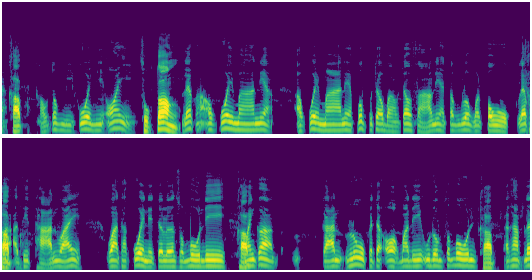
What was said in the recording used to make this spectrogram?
น่ะครับ เขาต้องมีกล้วยมีอ้อย ถูกต้อง แล้วก็เอากล้วยมาเนี่ย เอากล้วยมาเนี่ยปุ๊บเจ้าบ่าวเจ้าสาวเนี่ยต้องร่วมกันปลูก แล้วครัก็บอธิษฐานไว้ ว่าถ้ากล้วยเนี่ยเจริญสมบูรณ์ดี ครับ มันก็การลูกก็จะออกมาดีอุดมสมบูรณ์ครับ นะครับ และ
